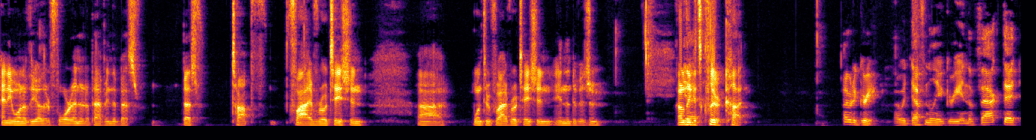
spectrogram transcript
any one of the other four ended up having the best best top five rotation, uh, one through five rotation in the division. I don't think it's clear cut. I would agree. I would definitely agree. And the fact that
